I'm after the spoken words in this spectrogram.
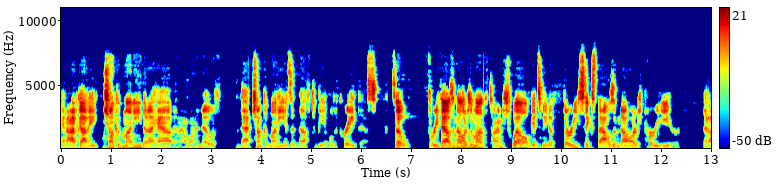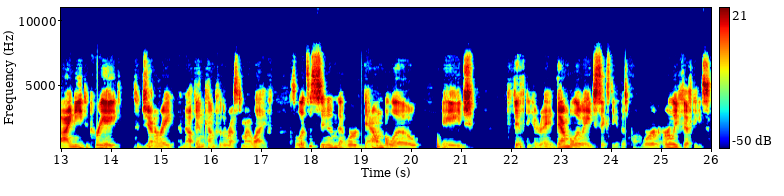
And I've got a chunk of money that I have, and I want to know if that chunk of money is enough to be able to create this. So $3,000 a month times 12 gets me to $36,000 per year that I need to create to generate enough income for the rest of my life. So let's assume that we're down below age 50 or eh, down below age 60 at this point. We're early 50s.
